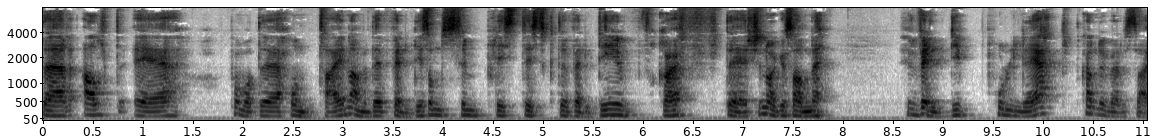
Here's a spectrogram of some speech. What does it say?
der alt er på en måte håndtegna, men det er veldig sånn simplistisk, det er veldig røft. det er ikke noe sånn veldig polert, kan du vel si.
